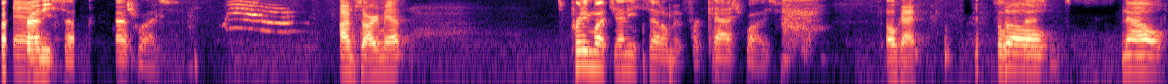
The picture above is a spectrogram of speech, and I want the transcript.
For and, any set, cash wise. I'm sorry, Matt. It's pretty much any settlement for cash wise. Okay. No So investments. now,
